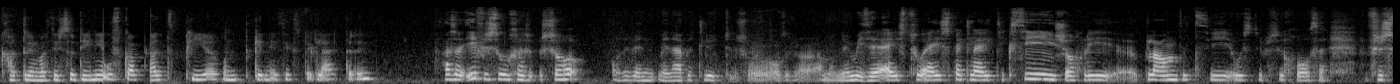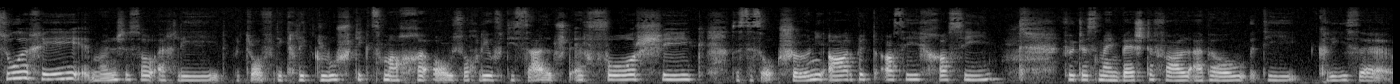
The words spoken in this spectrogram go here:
Katrin, was ist so deine Aufgabe als Peer und Genesungsbegleiterin? Also ich versuche schon, oder wenn, wenn eben die Leute schon oder nicht mehr in der 1 zu 1 Begleitung waren, schon ein bisschen äh, gelandet sind aus der Psychose, versuche ich, Menschen so ein bisschen, die Betroffenen ein bisschen lustig zu machen, auch so ein bisschen auf die Selbsterforschung, dass das auch schöne Arbeit an sich kann sein für das man im besten Fall eben auch die Krise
